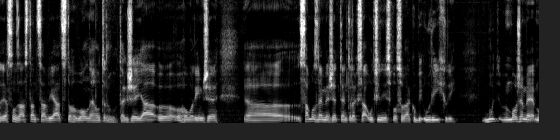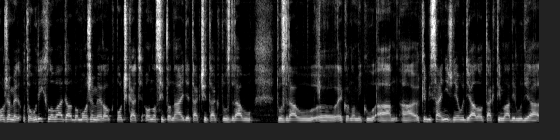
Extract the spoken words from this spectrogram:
ja som zastanca viac toho voľného trhu. Takže ja hovorím, že samozrejme, že ten trh sa určitým spôsobom akoby urýchli buď môžeme, môžeme to urýchlovať, alebo môžeme rok počkať. Ono si to nájde tak či tak tú zdravú, tú zdravú e, ekonomiku a, a keby sa aj nič neudialo, tak tí mladí ľudia e,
